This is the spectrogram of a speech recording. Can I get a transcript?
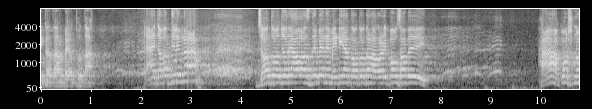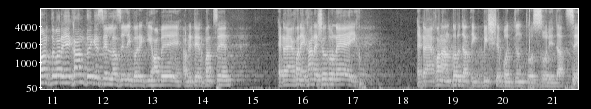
এটা তার ব্যর্থতা। জবাব দিলেন না? যত জোরে আওয়াজ দেবেন, মিডিয়া তত তাড়াতাড়ি পৌঁছাবে। হ্যাঁ প্রশ্ন আসতে পারে, এখান থেকে চিল্লা চিল্লি করে কি হবে? আপনি টের পাচ্ছেন? এটা এখন এখানে শুধু নেই। এটা এখন আন্তর্জাতিক বিশ্বে পর্যন্ত চলে যাচ্ছে।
